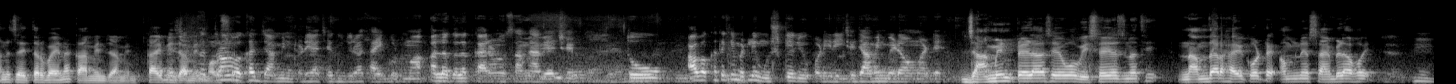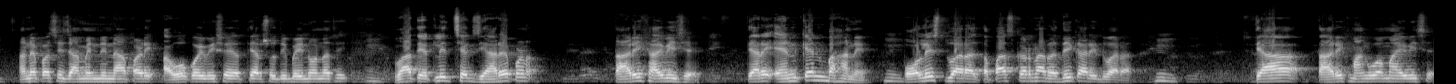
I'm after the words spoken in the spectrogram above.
અને ચૈતરભાઈના કામીન જામીન કાયમી જામીન ત્રણ વખત જામીન પડ્યા છે ગુજરાત હાઈકોર્ટમાં. અલગ અલગ કારણો સામે આવ્યા છે. તો આ વખતે કેમ એટલી મુશ્કેલીઓ પડી રહી છે જામીન મેળવવા માટે? જામીન ટેળા છે એવો વિષય જ નથી. નામદાર હાઈકોર્ટે અમને સાંભળ્યા હોય અને પછી જામીનની ના પાડી. આવો કોઈ વિષય અત્યાર સુધી બન્યો નથી. વાત એટલી જ છે કે જ્યારે પણ તારીખ આવી છે ત્યારે એનકેન બહાને પોલીસ દ્વારા તપાસ કરનાર અધિકારી દ્વારા ત્યાં તારીખ માંગવામાં આવી છે.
